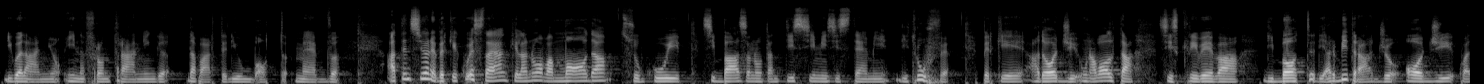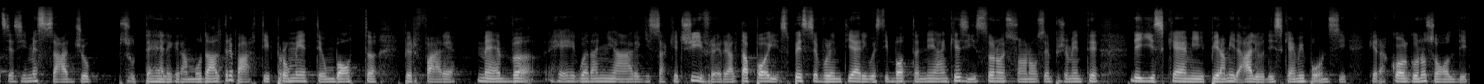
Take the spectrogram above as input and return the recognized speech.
di guadagno in front running da parte di un bot MEV. Attenzione perché questa è anche la nuova moda su cui si basano tantissimi sistemi di truffe, perché ad oggi una volta si scriveva di bot di arbitraggio, oggi qualsiasi messaggio su Telegram o da altre parti promette un bot per fare MEV e guadagnare chissà che cifre. In realtà poi spesso e volentieri questi bot neanche esistono e sono semplicemente degli schemi piramidali o dei schemi Ponzi che raccolgono soldi,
